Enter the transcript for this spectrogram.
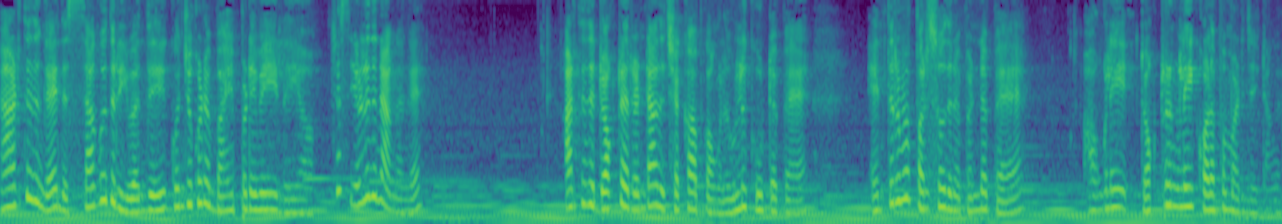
அடுத்ததுங்க இந்த சகோதரி வந்து கொஞ்சம் கூட பயப்படவே இல்லையா? ஜஸ்ட் எழுதுனாங்கங்க. அடுத்தது டாக்டர் ரெண்டாவது செக்அப் அவங்கள உள்ள கூட்டப்ப என் திரும்ப பரிசோதனை பண்ணப்ப அவங்களே டாக்டருங்களே குழப்பம் அடைஞ்சிட்டாங்க.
